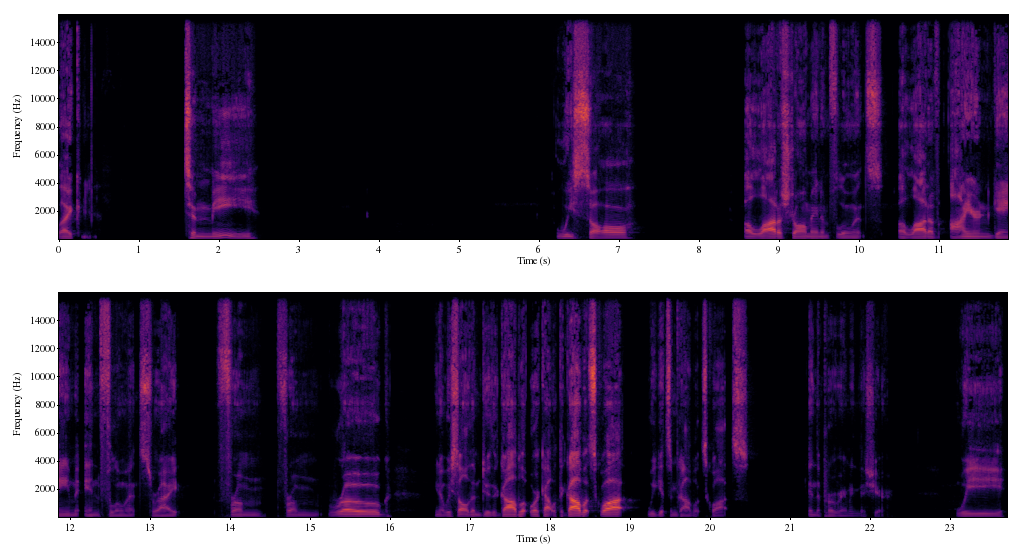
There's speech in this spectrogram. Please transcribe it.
like to me, we saw a lot of strongman influence, a lot of iron game influence, right? From from Rogue, You know, we saw them do the goblet workout with the goblet squat. We get some goblet squats in the programming this year. We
